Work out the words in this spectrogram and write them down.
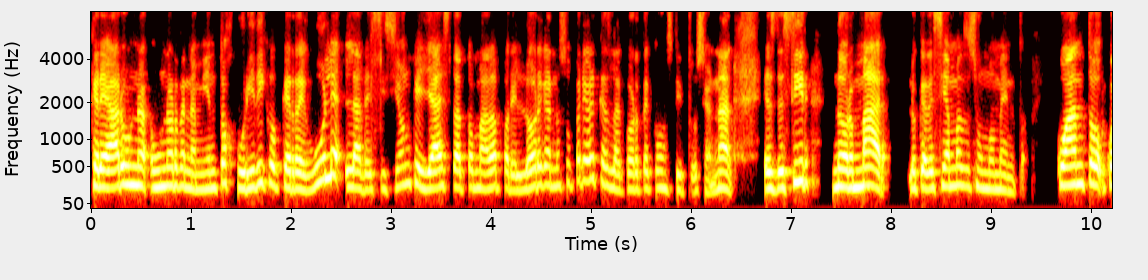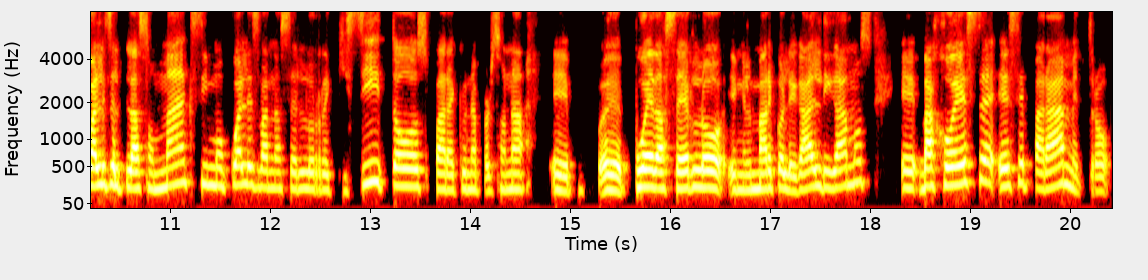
crear un, un ordenamiento jurídico que regule la decisión que ya está tomada por el órgano superior, que es la Corte Constitucional. Es decir, normar lo que decíamos hace un momento, cuánto, cuál es el plazo máximo, cuáles van a ser los requisitos para que una persona eh, eh, pueda hacerlo en el marco legal, digamos, eh, bajo ese, ese parámetro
